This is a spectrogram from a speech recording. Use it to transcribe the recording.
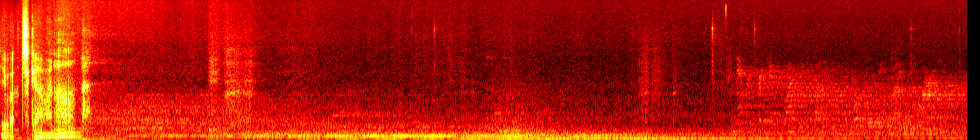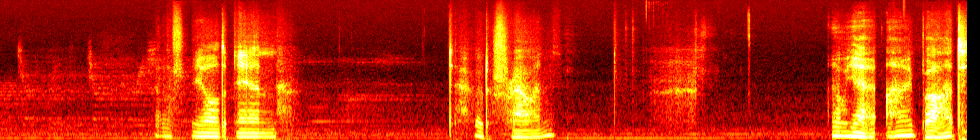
See what's going on. Field in Todefrauen. Oh yeah, I bought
